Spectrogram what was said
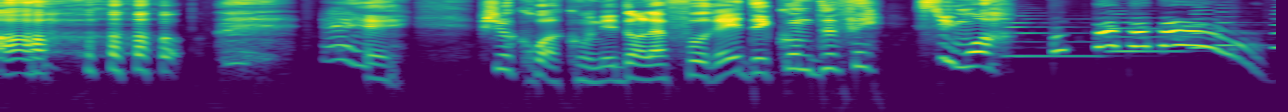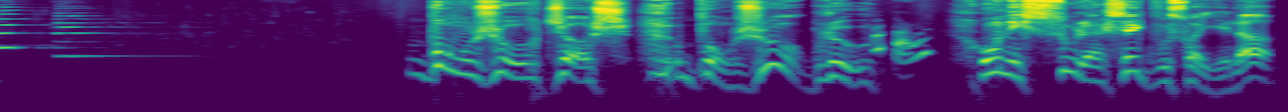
Oh Eh, je crois qu'on est dans la forêt des contes de fées. Suis-moi Bonjour Josh, bonjour Blue. On est soulagé que vous soyez là.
